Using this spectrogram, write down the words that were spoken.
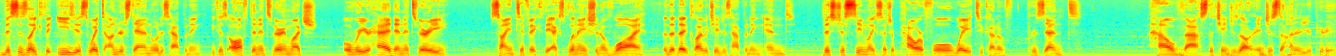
this is like the easiest way to understand what is happening because often it's very much over your head and it's very scientific, the explanation of why that, that climate change is happening. And this just seemed like such a powerful way to kind of present how vast the changes are in just a hundred year period.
